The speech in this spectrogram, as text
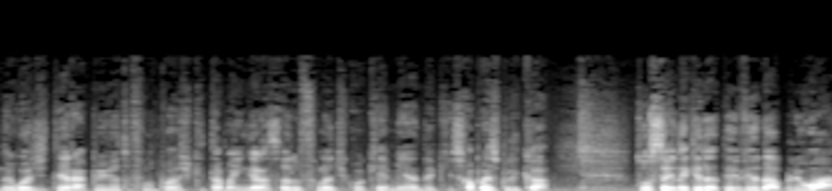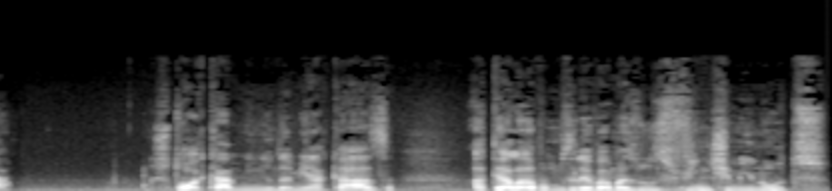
negócio de terapia, eu já tô falando, acho que tá mais engraçado eu falar de qualquer merda aqui, só para explicar. Tô saindo aqui da TV WA, estou a caminho da minha casa, até lá vamos levar mais uns 20 minutos.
